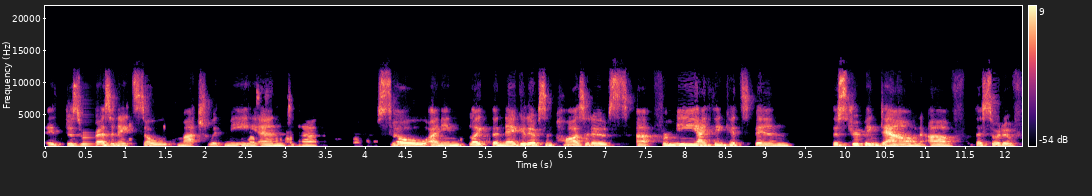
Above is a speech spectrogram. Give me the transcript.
it just resonates so much with me, and uh, so I mean, like the negatives and positives. Uh, for me, I think it's been the stripping down of the sort of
